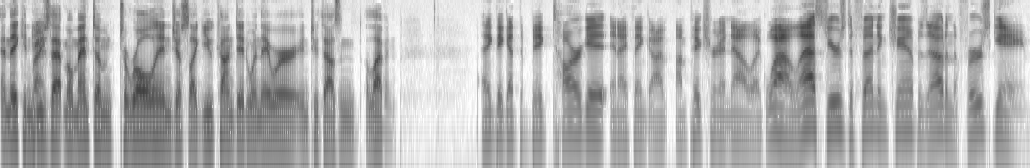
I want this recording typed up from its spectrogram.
and they can Right. use that momentum to roll in, just like UConn did when they were in 2011. I think they got the big target, and I think I'm I'm picturing it now. Like, wow, last year's defending champ is out in the first game.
